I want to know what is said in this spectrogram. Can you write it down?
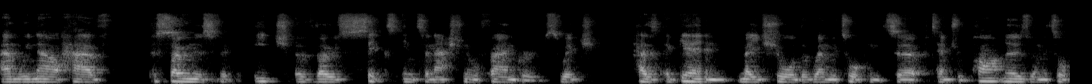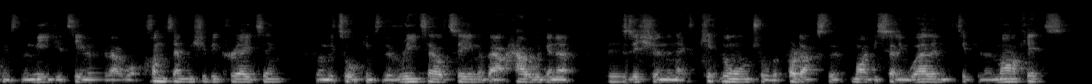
And we now have personas for each of those six international fan groups, which has again made sure that when we're talking to potential partners, when we're talking to the media team about what content we should be creating, when we're talking to the retail team about how we're going to position the next kit launch or the products that might be selling well in particular markets.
